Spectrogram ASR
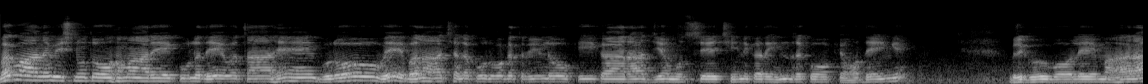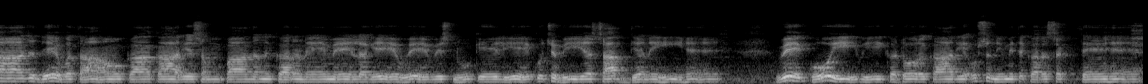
भगवान विष्णु तो हमारे कुल देवता हैं। गुरो, वे भला छल पूर्वक त्रिलोकी का राज्य मुझसे छीन कर इंद्र को क्यों देंगे? भृगु बोले, महाराज, देवताओं का कार्य संपादन करने में लगे हुए विष्णु के लिए कुछ भी असाध्य नहीं है। वे कोई भी कठोर कार्य उस निमित्त कर सकते हैं।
